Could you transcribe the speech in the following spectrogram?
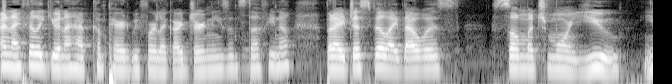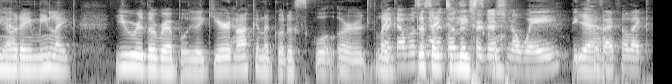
and I feel like you and I have compared before like our journeys and stuff, you know? But I just feel like that was so much more you. You know what I mean? Like you were the rebel. Like you're not gonna go to school or like, like, I wasn't gonna decide go to the leave school. traditional way because Yeah. I feel like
